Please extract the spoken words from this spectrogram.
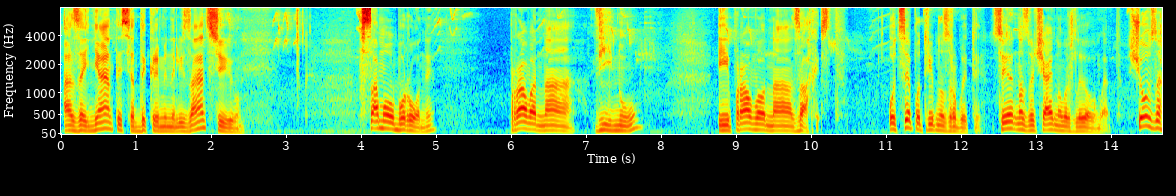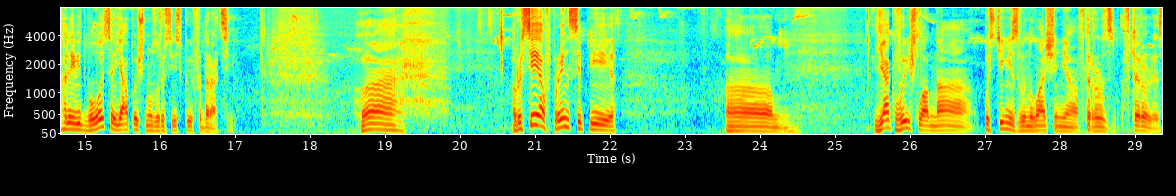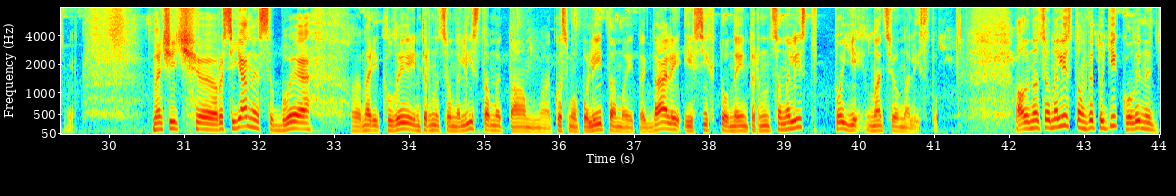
а зайнятися декриміналізацією самооборони, права на війну і право на захист. Оце потрібно зробити. Це надзвичайно важливий момент. Що взагалі відбулося, я почну з Російської Федерації. Росія, в принципі, як вийшла на постійні звинувачення в тероризмі. Значить, е, росіяни себе нарікли інтернаціоналістами, там, е, космополітами і так далі. І всі, хто не інтернаціоналіст, то є націоналістом. Але націоналістом ви тоді, коли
